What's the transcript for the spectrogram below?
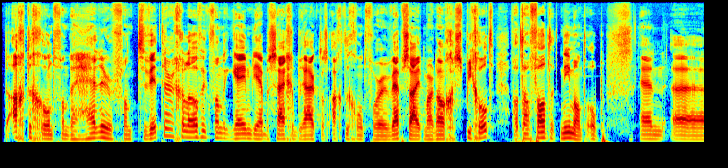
de achtergrond van de header van Twitter, geloof ik, van de game, die hebben zij gebruikt als achtergrond voor hun website, maar dan gespiegeld, want dan valt het niemand op. En eh,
